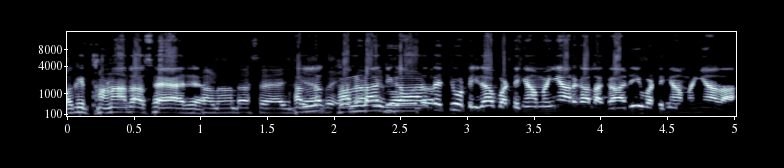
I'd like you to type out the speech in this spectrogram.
ਬਾਕੀ ਥਣਾ ਦਾ ਸਾਈਜ਼ ਖਾਣਾ ਦਾ ਸਾਈਜ਼ ਥੱਲੜਾ ਜਗਾੜ ਤੇ ਝੋਟੀ ਦਾ ਵੱਡੀਆਂ ਮਈਆਂ ਵਰਗਾ ਲੱਗਾ ਜੀ ਵੱਡੀਆਂ ਮਈਆਂ ਦਾ।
